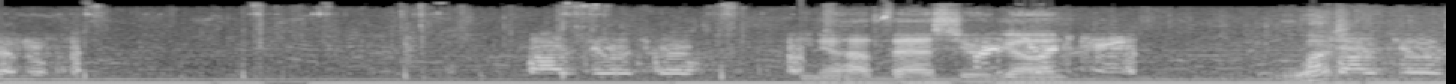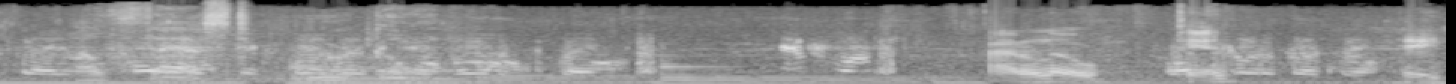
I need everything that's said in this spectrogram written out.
You know how fast you were going? What? How fast you were going? I don't know. Ten? Eight.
